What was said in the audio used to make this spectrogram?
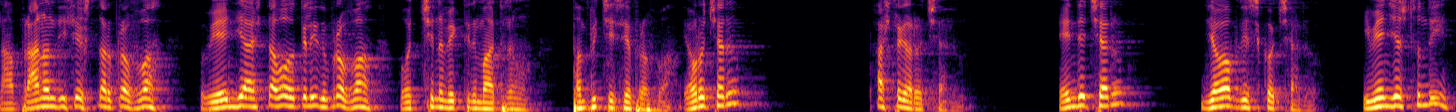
నా ప్రాణం తీసేస్తున్నారు ప్రభువా నువ్వేం చేస్తావో తెలియదు ప్రభువా వచ్చిన వ్యక్తిని మాత్రం పంపించేసే ప్రభు. ఎవరు వచ్చారు పాస్టర్ గారు వచ్చారు ఏం తెచ్చారు? జవాబు తీసుకొచ్చారు. ఇవేం చేస్తుంది?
